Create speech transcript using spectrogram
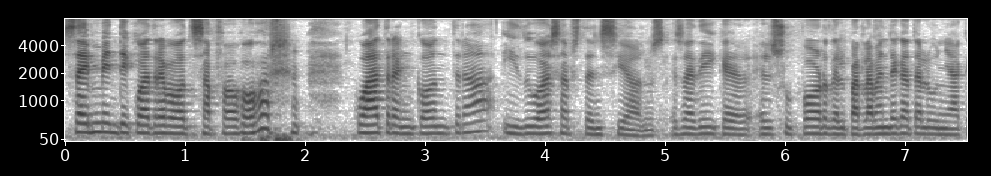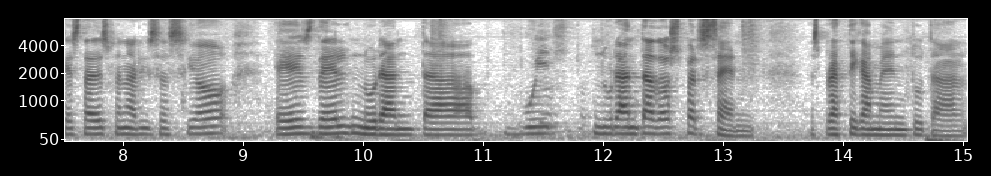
124 vots a favor, 4 en contra i dues abstencions. És a dir, que el suport del Parlament de Catalunya a aquesta despenalització és del 98, 92%, és pràcticament total.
